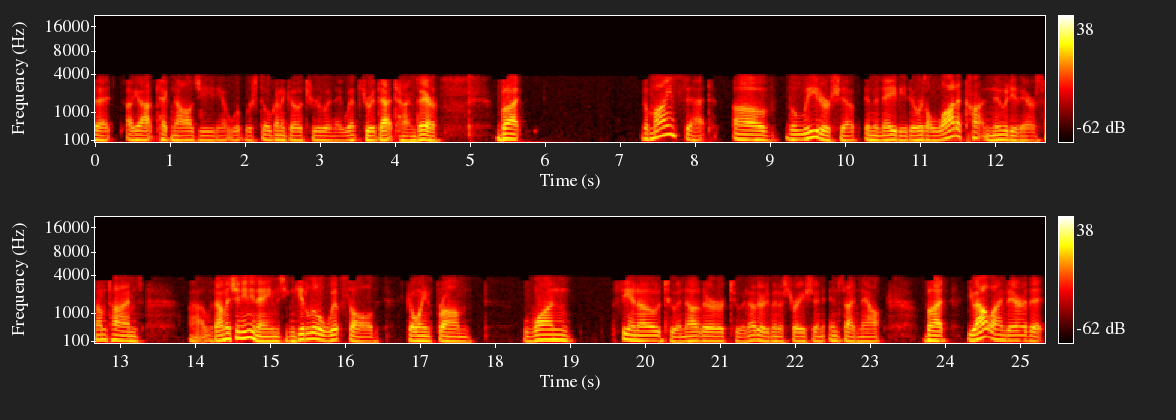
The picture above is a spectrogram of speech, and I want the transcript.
that about technology, you know, we're still going to go through, and they went through at that time there. But the mindset of the leadership in the Navy, there was a lot of continuity there. Sometimes, uh, without mentioning any names, you can get a little whipsawed going from one CNO to another to another administration, inside and out. But you outlined there that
